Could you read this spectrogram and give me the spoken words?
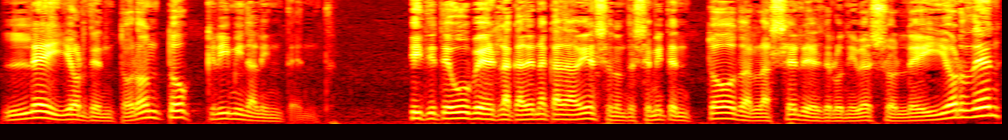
Ley y Orden Toronto Criminal Intent. City TV es la cadena canadiense donde se emiten todas las series del universo Ley y Orden.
